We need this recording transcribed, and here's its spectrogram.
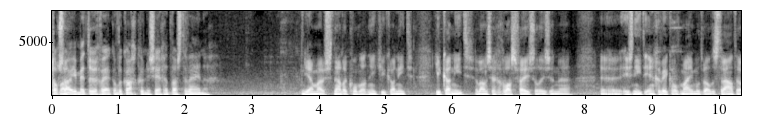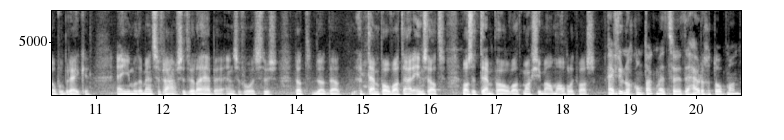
Toch Maar- zou je met terugwerkende kracht kunnen zeggen... het was te weinig. Ja, maar sneller kon dat niet. Je kan niet, je kan niet laten we zeggen, glasvezel is, een, eh, is niet ingewikkeld... maar je moet wel de straten openbreken. En je moet de mensen vragen of ze het willen hebben, enzovoorts. Dus dat, dat, dat, het tempo wat daarin zat, was het tempo wat maximaal mogelijk was. Heeft u nog contact met eh, de huidige topman,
